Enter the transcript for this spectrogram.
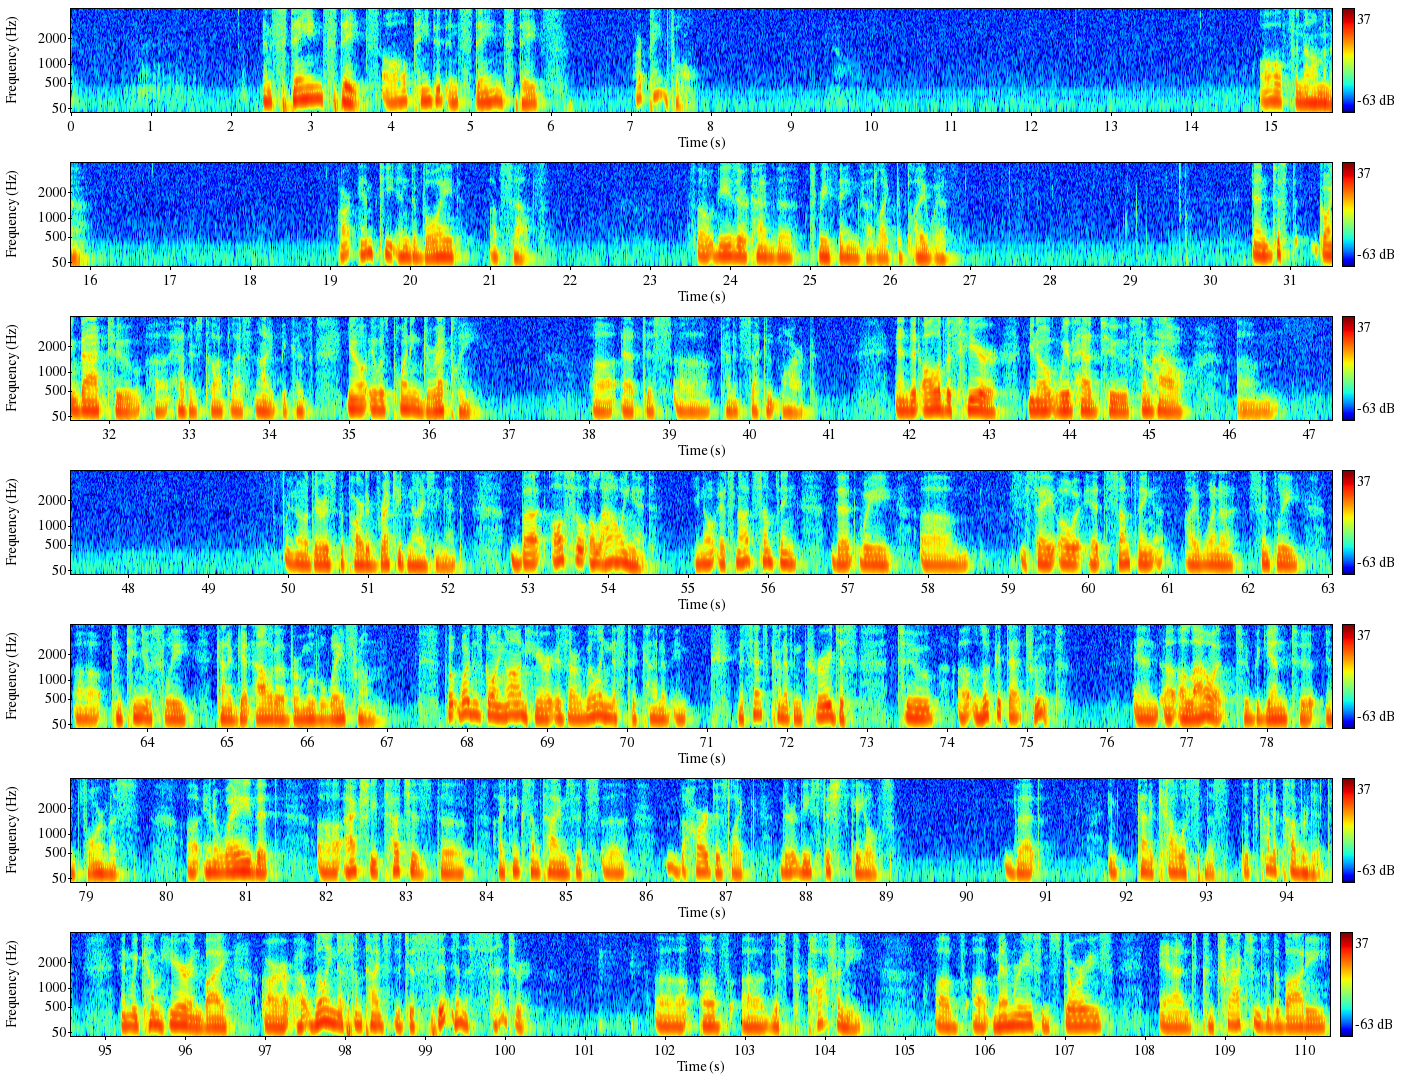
and stained states, all tainted and stained states, are painful. All phenomena are empty and devoid of self. So these are kind of the three things I'd like to play with. And just going back to uh, Heather's talk last night, because, you know, it was pointing directly uh, at this uh, kind of second mark. And that all of us here, you know, we've had to somehow, um, you know, there is the part of recognizing it, but also allowing it. You know, it's not something that we um, say, oh, it's something I want to simply uh, continuously kind of get out of or move away from. But what is going on here is our willingness to kind of, in, in a sense, kind of encourage us to uh, look at that truth and uh, allow it to begin to inform us uh, in a way that uh, actually touches the, I think sometimes it's uh, the heart is like there are these fish scales that, kind of callousness that's kind of covered it. And we come here, and by our uh, willingness sometimes to just sit in the center uh, of uh, this cacophony of uh, memories and stories and contractions of the body,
